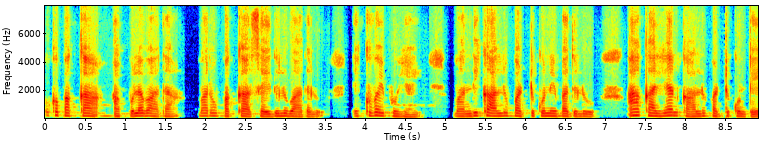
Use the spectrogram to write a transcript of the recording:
ఒక పక్క అప్పుల బాధ మరో పక్క సైదులు బాధలు ఎక్కువైపోయాయి. మంది కాళ్ళు పట్టుకునే బదులు ఆ కళ్యాణ్ కాళ్ళు పట్టుకుంటే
